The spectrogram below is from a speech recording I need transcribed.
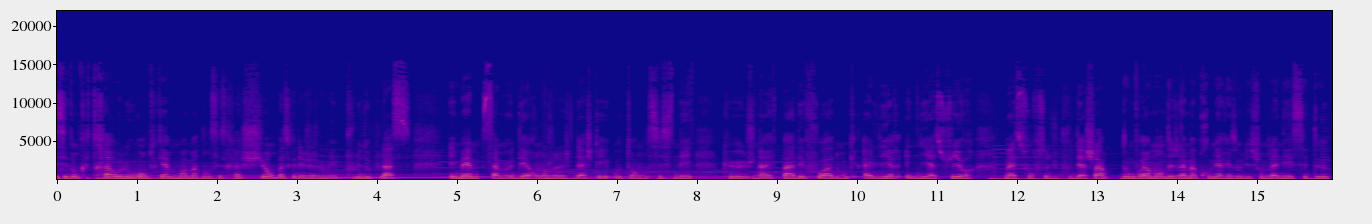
Et c'est donc très relou, en tout cas moi maintenant c'est très chiant parce que déjà je mets plus de place. Et même ça me dérange d'acheter autant, si ce n'est que je n'arrive pas des fois donc à lire et ni à suivre ma source du coup d'achat. Donc vraiment déjà ma première résolution de l'année c'est de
